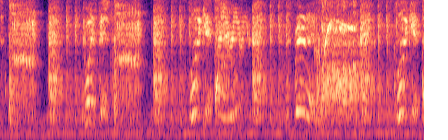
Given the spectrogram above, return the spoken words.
it. Twist it. Flick it. Spin it. Flick it.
